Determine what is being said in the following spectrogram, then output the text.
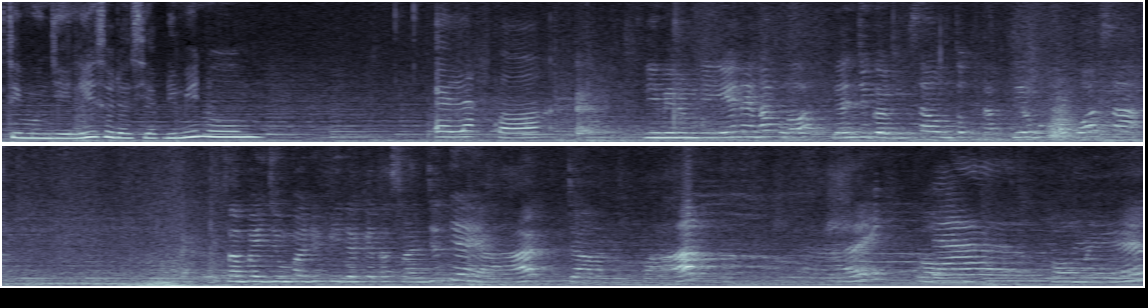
Timun jeli sudah siap diminum. Enak loh. Diminum dingin enak loh dan juga bisa untuk takjil buka puasa. Sampai jumpa di video kita selanjutnya ya. Jangan lupa like, komen, komen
